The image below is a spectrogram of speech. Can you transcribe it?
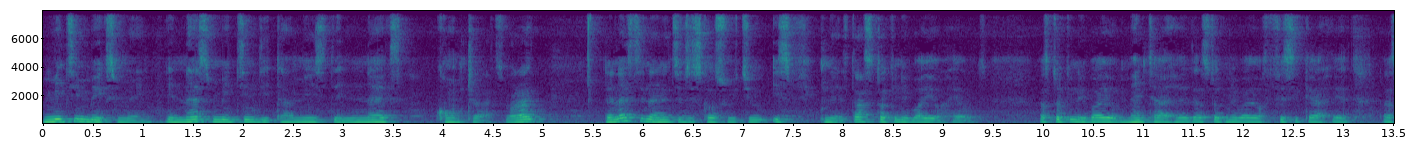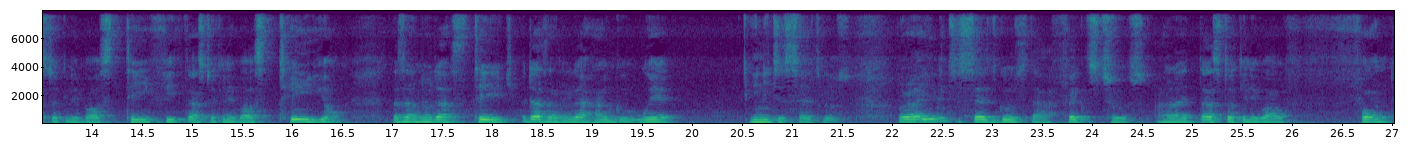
meeting makes men. The next meeting determines the next contract. Alright. The next thing I need to discuss with you is fitness. That's talking about your health. That's talking about your mental health. That's talking about your physical health. That's talking about staying fit. That's talking about staying young. That's another stage. That's another angle where you need to set goals. All right, you need to set goals that affect tools. All right, that's talking about fund,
